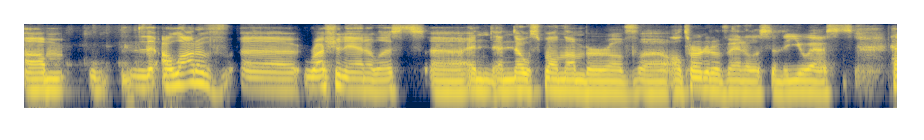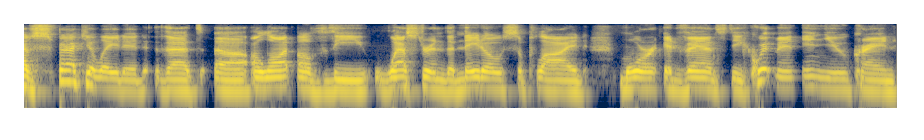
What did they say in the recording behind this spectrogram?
Um, a lot of uh, Russian analysts uh, and and no small number of uh, alternative analysts in the U.S. have speculated that uh, a lot of the Western, the NATO supplied, more advanced equipment in Ukraine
